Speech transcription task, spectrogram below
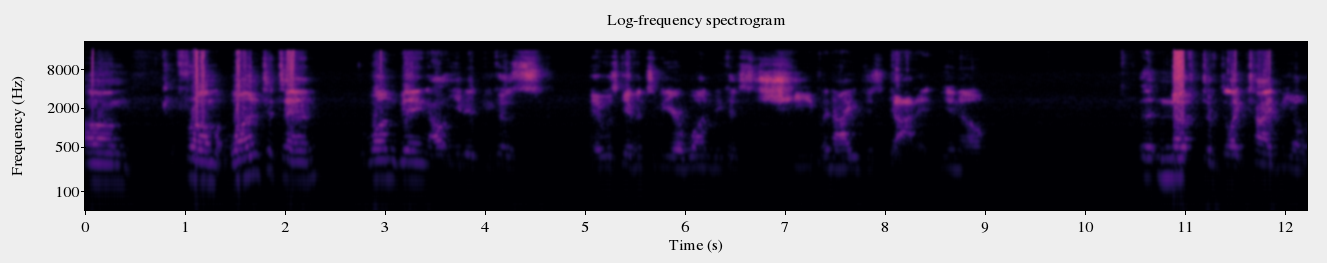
Um, from 1 to 10, 1 being I'll eat it because it was given to me or one because it's cheap and I just got it, you know. Enough to like tide me over.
